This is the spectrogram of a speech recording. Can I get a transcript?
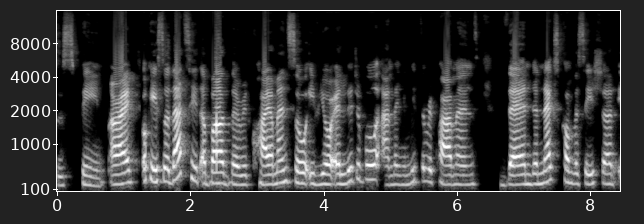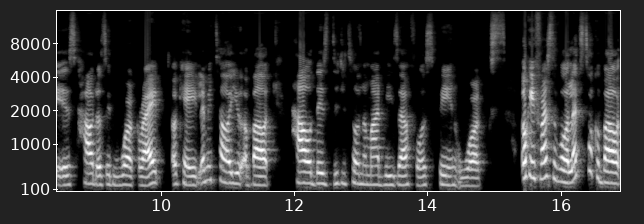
to Spain. All right. Okay. So that's it about the requirements. So if you're eligible and then you meet the requirements, then the next conversation is how does it work, right? Okay. Let me tell you about how this digital nomad visa for Spain works. Okay, first of all, let's talk about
